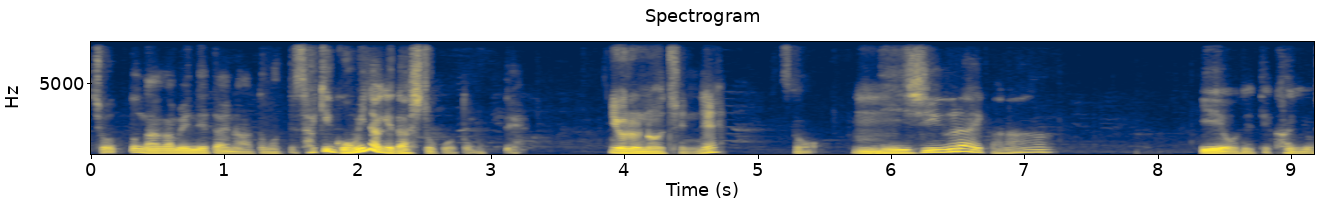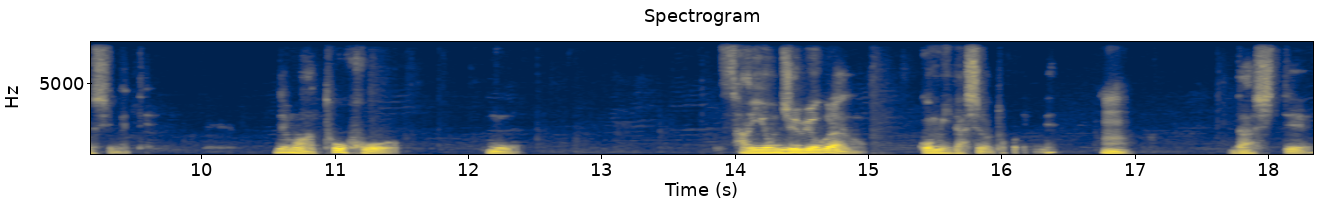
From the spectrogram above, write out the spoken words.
ちょっと長めに寝たいなと思って、先ゴミだけ出しとこうと思って。夜のうちにね。そうう。ん。2時ぐらいかな。家を出て鍵を閉めて。で、まあ、徒歩、もう、3、40秒ぐらいのゴミ出しのところにね、うん。出して、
